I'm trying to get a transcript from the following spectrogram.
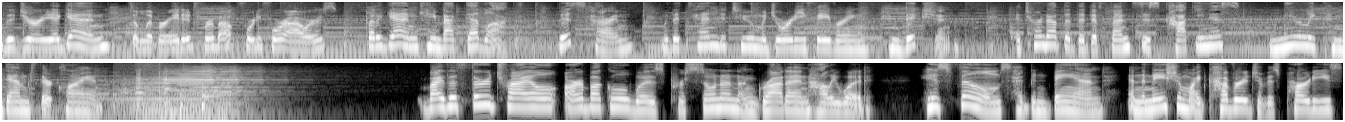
The jury again deliberated for about 44 hours, but again came back deadlocked, this time with a 10 to 2 majority favoring conviction it turned out that the defense's cockiness nearly condemned their client. By the third trial, Arbuckle was persona non grata in Hollywood. His films had been banned, and the nationwide coverage of his parties,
